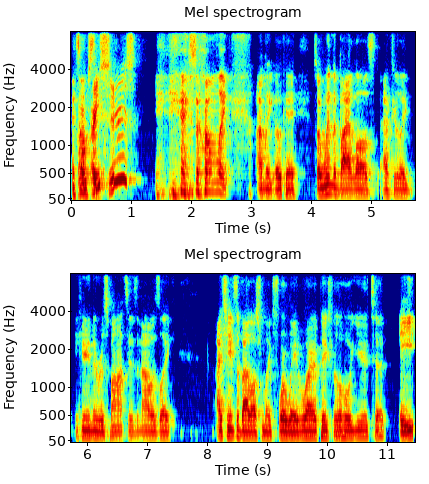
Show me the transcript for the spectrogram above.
And so Oh, are you serious yeah, so I'm like, I'm like, okay. So I went the bylaws after like hearing their responses, and I was like, I changed the bylaws from like four waiver wire picks for the whole year to eight.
